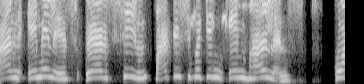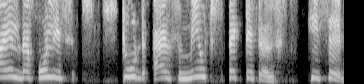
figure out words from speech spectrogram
and MLAs, were seen participating in violence while the police stood as mute spectators, he said.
